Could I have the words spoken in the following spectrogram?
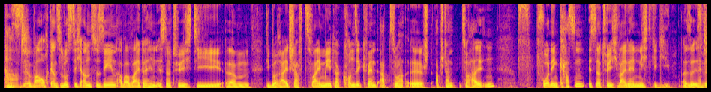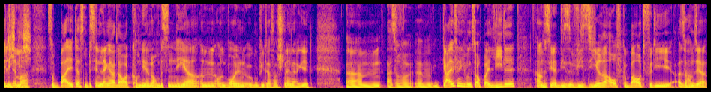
es war auch ganz lustig anzusehen, aber weiterhin ist natürlich die, ähm, die Bereitschaft, zwei Meter konsequent abzu, äh, Abstand zu halten vor den Kassen ist natürlich weiterhin nicht gegeben. Also es Natürlich wird immer, nicht. sobald das ein bisschen länger dauert, kommen die dann doch ein bisschen näher und, und wollen irgendwie, dass das schneller geht. Ähm, also ähm, geil finde ich übrigens auch bei Lidl, haben sie ja diese Visiere aufgebaut für die, also haben sie ja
